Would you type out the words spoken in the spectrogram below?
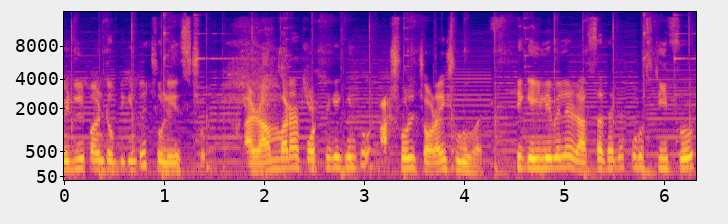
মিডিল পয়েন্ট অব্দি কিন্তু চলে এসছো। আর রামবাড়ার পর থেকে কিন্তু আসল চড়াই শুরু হয়। ঠিক এই লেভেলের রাস্তা থাকে, পুরো স্টিপ রোড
